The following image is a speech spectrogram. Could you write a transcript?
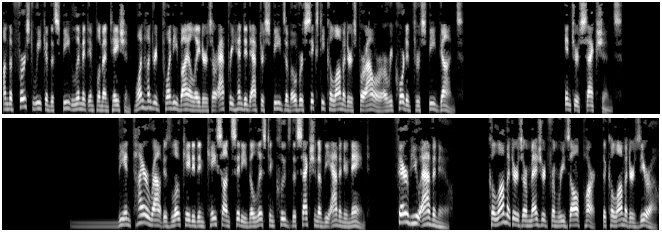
On the first week of the speed limit implementation, 120 violators are apprehended after speeds of over 60 km per hour are recorded through speed guns. Intersections the entire route is located in Quezon City The list includes the section of the avenue named Fairview Avenue. Kilometers are measured from Rizal Park, the kilometer zero.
